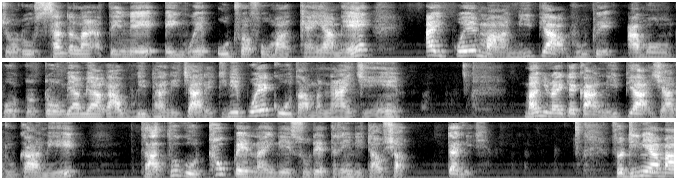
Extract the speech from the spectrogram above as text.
ကျွန်တော်တို့ Sunderland အသင်းနဲ့အိမ်ကွင်း Old Trafford မှာခံရမယ်အိုက်ပွဲမှာနီးပြရူပေအမုံပေါ်တော်တော်များများကဝေဖန်နေကြတယ်ဒီနေ့ပွဲကိုသာမနိုင်ခြင်း Man United ကနီးပြယာဒူးကနေဒါသူ့ကိုထုတ်ပယ်နိုင်တယ်ဆိုတဲ့သတင်းတွေတောက်လျှောက်တက်နေတယ် ဆိုတော့ဒီနေရာမှာ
